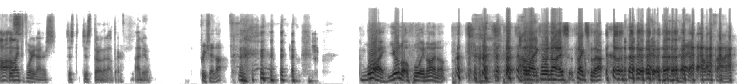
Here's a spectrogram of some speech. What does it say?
I, I like the 49ers. Just just throwing that out there. I do. Appreciate that. Why? You're not a 49er. I, I like, like 49ers. Thanks for that. hey, I'm a fan.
